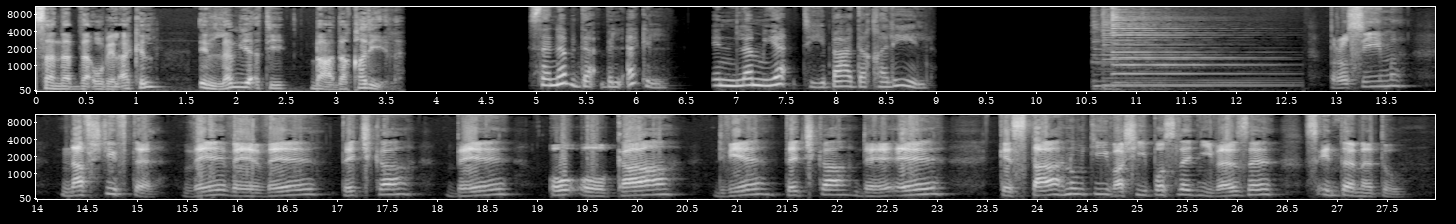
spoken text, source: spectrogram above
سنبدأ بالأكل. إن لم يأتي بعد قليل. سنبدأ بالأكل. إن لم يأتي بعد قليل. Prosím, navštivte www.book 2.de ke stáhnutí vaší poslední verze z internetu.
